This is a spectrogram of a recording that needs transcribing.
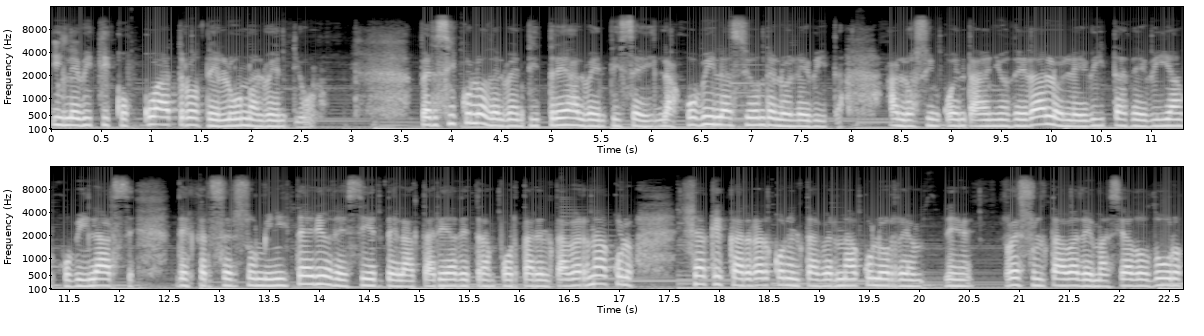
Y Levítico 4 del 1 al 21. Versículo del 23 al 26. La jubilación de los levitas. A los 50 años de edad los levitas debían jubilarse de ejercer su ministerio, es decir, de la tarea de transportar el tabernáculo, ya que cargar con el tabernáculo eh, resultaba demasiado duro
